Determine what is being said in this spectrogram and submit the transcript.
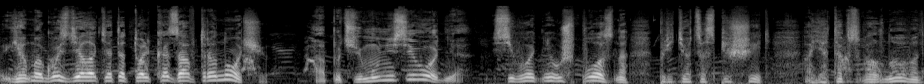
Я могу сделать это только завтра ночью. А почему не сегодня? Сегодня уж поздно, придется спешить. А я так взволнован.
